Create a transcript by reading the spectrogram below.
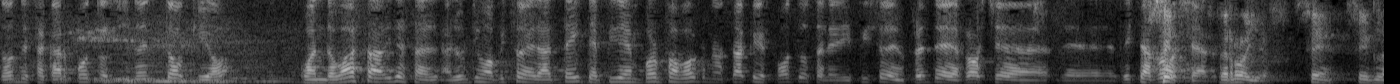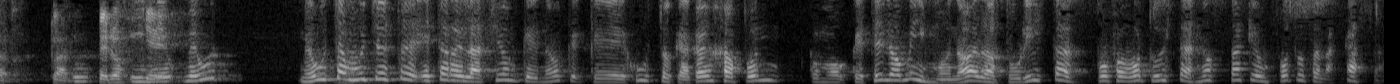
dónde sacar fotos, si no en Tokio, cuando vas a, al, último piso de la Tate, te piden por favor que nos saques fotos al edificio de enfrente de Roger, de, dice Rogers. de Rogers, sí, sí, claro, claro. Pero me, gusta mucho este, esta relación que, ¿no? Que, justo que acá en Japón como que esté lo mismo, ¿no? Los turistas, por favor, turistas, no saquen fotos a las casas.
